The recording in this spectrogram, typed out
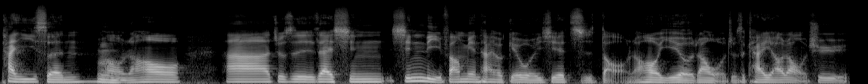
看医生哦，嗯然后他就是在心心理方面，他有给我一些指导，然后也有让我就是开药让我去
